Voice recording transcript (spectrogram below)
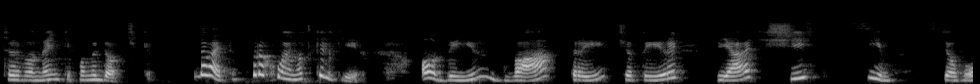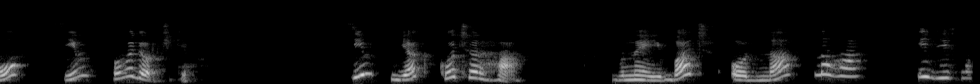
червоненькі помидорчики. Давайте порахуємо, скільки їх. 1, 2, 3, 4, 5, 6, 7. Всього 7 помидорчиків. 7 як кочерга. В неї, бач, одна нога. І дійсно,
